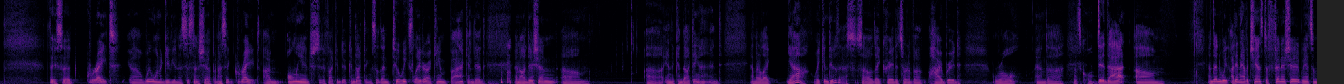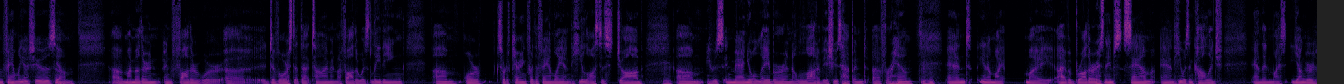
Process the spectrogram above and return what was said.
they said, "Great, uh, we want to give you an assistantship." And I said, "Great, I'm only interested if I can do conducting." So then, two weeks later, I came back and did an audition um, uh, in the conducting, and and they're like, "Yeah, we can do this." So they created sort of a hybrid role, and uh, That's cool. did that. Um, and then we, I didn't have a chance to finish it. We had some family issues. Yeah. Um, uh, my mother and, and father were uh, divorced at that time, and my father was leading um, or sort of caring for the family, and he lost his job. Um, he was in manual labor, and a lot of issues happened uh, for him. And you know, my my I have a brother. His name's Sam, and he was in college. And then my younger,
